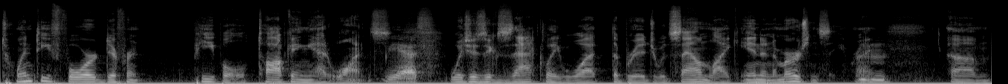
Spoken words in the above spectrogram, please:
24 different people talking at once. Yes, which is exactly what the bridge would sound like in an emergency, right? Um,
